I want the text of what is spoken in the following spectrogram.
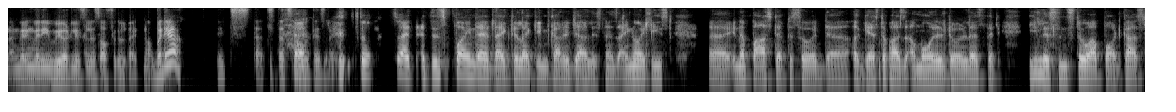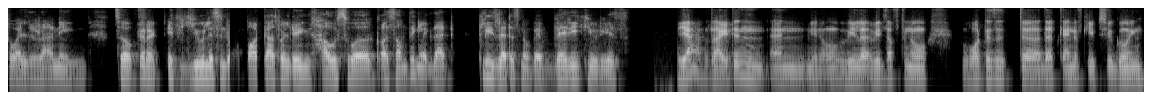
I'm getting very weirdly philosophical right now. But yeah, it's that's that's how it is right so so at, at this point i'd like to like encourage our listeners i know at least uh, in a past episode, uh, a guest of ours, Amol, told us that he listens to our podcast while running. So, correct. If you listen to our podcast while doing housework or something like that, please let us know. We're very curious. Yeah, write in, and you know, we'll we'd love to know what is it uh, that kind of keeps you going.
